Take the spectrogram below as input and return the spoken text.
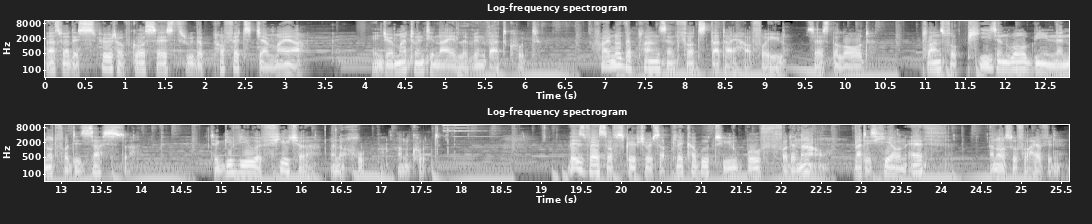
That's what the Spirit of God says through the prophet Jeremiah in Jeremiah 29 11, that quote For I know the plans and thoughts that I have for you, says the Lord, plans for peace and well being and not for disaster, to give you a future and a hope. Unquote. This verse of scripture is applicable to you both for the now, that is here on earth, and also for heaven.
